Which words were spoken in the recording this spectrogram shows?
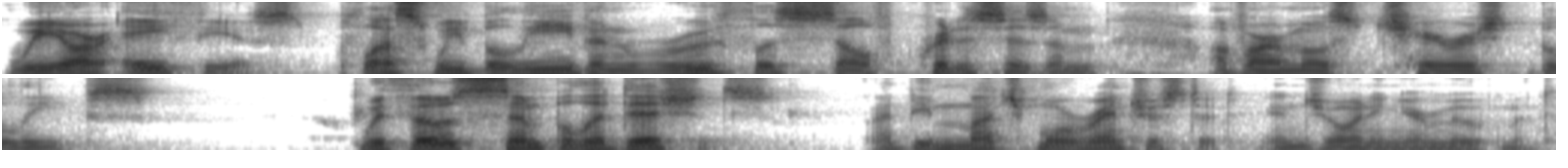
We are atheists, plus we believe in ruthless self-criticism of our most cherished beliefs. With those simple additions, I'd be much more interested in joining your movement.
